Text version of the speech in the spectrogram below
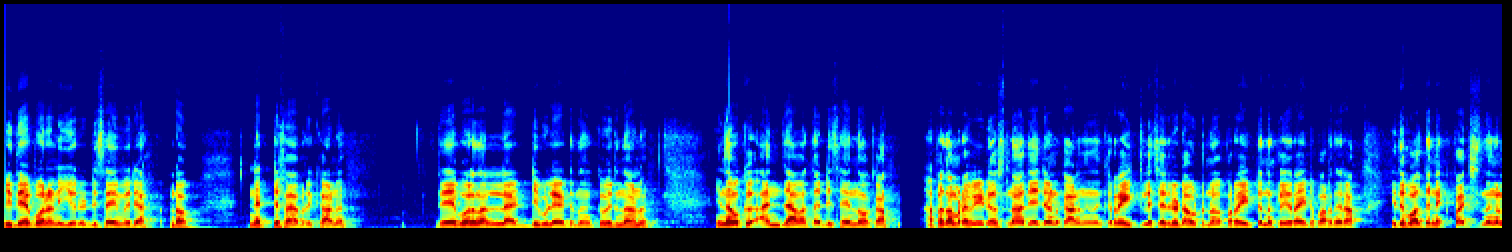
ഇതേപോലെയാണ് ഈ ഒരു ഡിസൈൻ വരിക ഉണ്ടോ നെറ്റ് ഫാബ്രിക് ആണ്. ഇതേപോലെ നല്ല അടിപൊളിയായിട്ട് നിങ്ങൾക്ക് വരുന്നതാണ്. ഇനി നമുക്ക് അഞ്ചാമത്തെ ഡിസൈൻ നോക്കാം. അപ്പോൾ നമ്മുടെ വീഡിയോസ് ആദ്യമായിട്ടാണ് കാണുന്നത്. നിങ്ങൾക്ക് റേറ്റിൽ ചെറിയൊരു ഡൗട്ട് ഉണ്ടാവും. അപ്പോൾ റേറ്റ് ഒന്ന് ക്ലിയർ ആയിട്ട് പറഞ്ഞുതരാം. ഇതുപോലത്തെ നെക്ക് പാച്ചസ് നിങ്ങൾ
